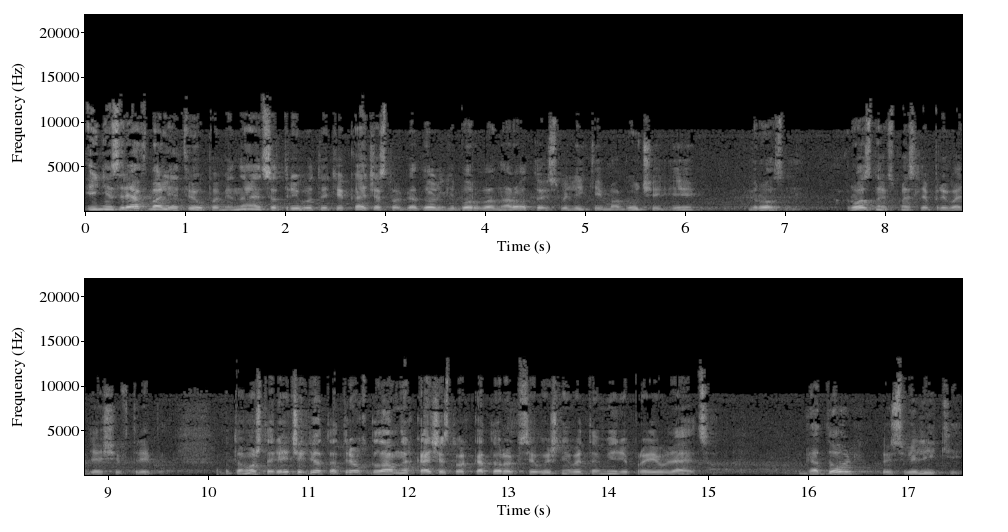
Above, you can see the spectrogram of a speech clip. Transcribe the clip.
И не зря в молитве упоминаются три вот этих качества Гадоль, Гибор, народ, то есть великий, могучий и грозный. Грозный в смысле приводящий в трепет. Потому что речь идет о трех главных качествах, которых Всевышний в этом мире проявляется. Гадоль, то есть великий,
